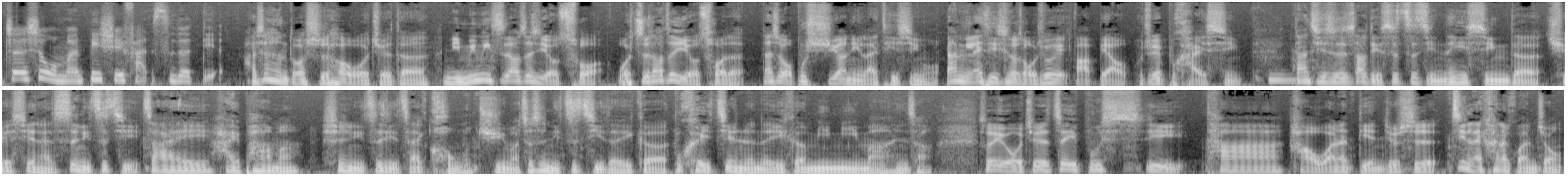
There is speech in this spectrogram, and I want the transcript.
这是我们必须反思的点。好像很多时候，我觉得你明明知道自己有错，我知道自己有错的，但是我不需要你来提醒我。当你来提醒的时候，我就会发飙，我就会不开心。但其实到底是自己内心的缺陷，还是你自己在害怕吗？是你自己在恐惧吗？这是你自己的一个不可以见人的一个秘密吗？很少。所以我觉得这一部戏它好玩的点就是进来看的观众，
